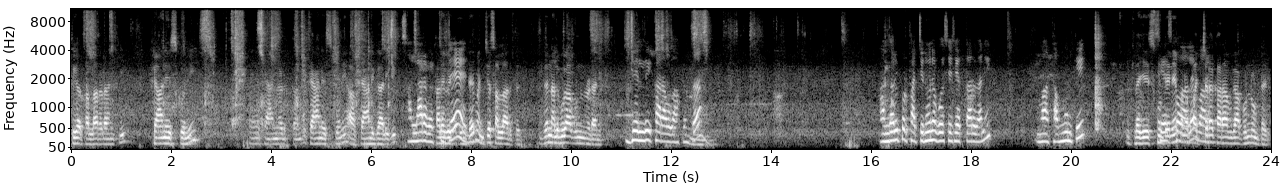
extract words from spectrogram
పూర్తిగా చల్లారడానికి ఫ్యాన్ వేసుకొని ఫ్యాన్ నడుపుతుంటే ఫ్యాన్ వేసుకొని ఆ ఫ్యాన్ గాలికి కలబెట్టుకుంటే మంచిగా చల్లారుతుంది. ఇదే నలుపు కాకుండా ఉండడానికి. జల్దీ ఖరాబ్ కాకుండా అందరూ ఇప్పుడు పచ్చి నూనె పోసే చేస్తారు కానీ మా తమ్మునికి ఇట్లా చేసుకుంటేనే మన పచ్చడి ఖరాబ్ కాకుండా ఉంటుంది.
